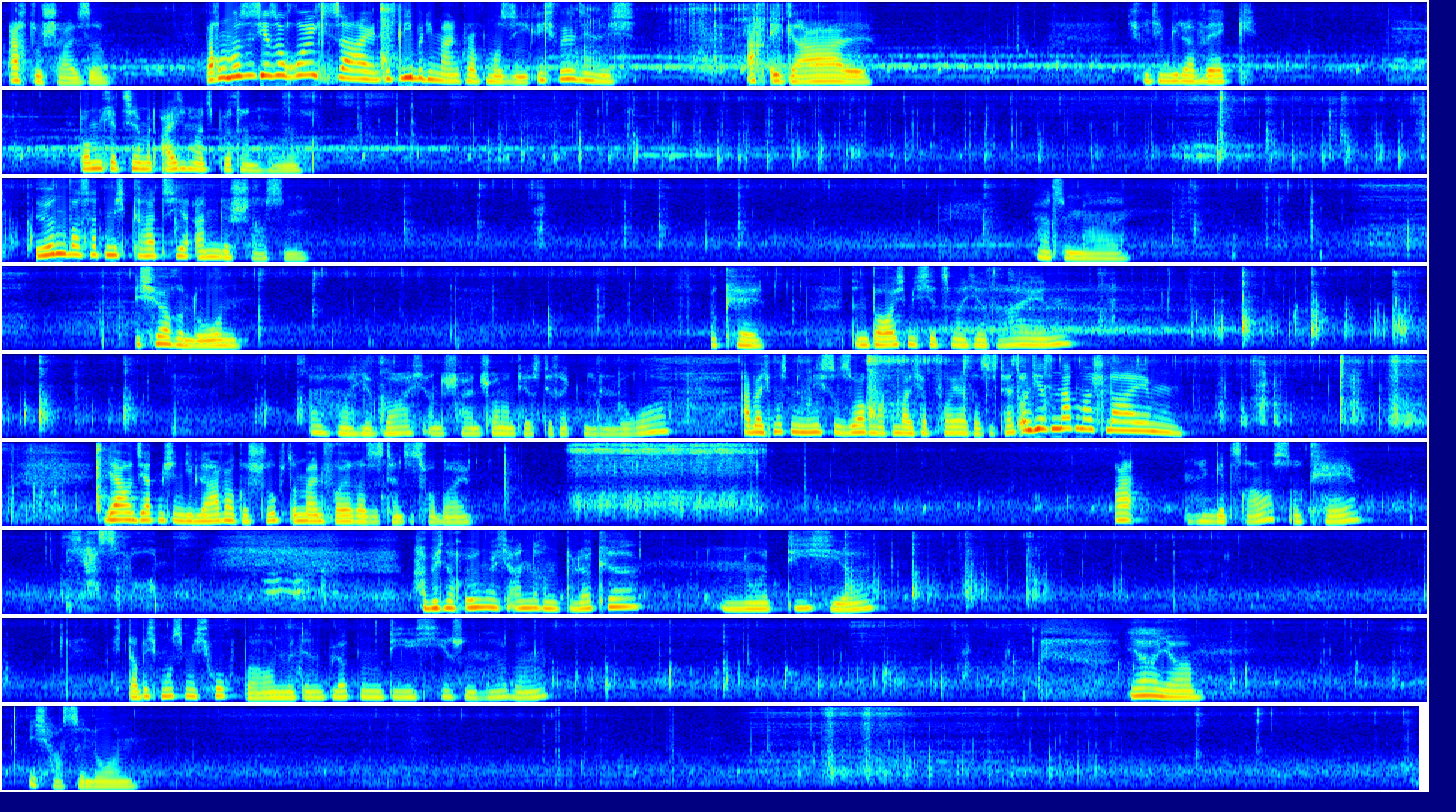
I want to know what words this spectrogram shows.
Ach du Scheiße. Warum muss es hier so ruhig sein? Ich liebe die Minecraft-Musik. Ich will sie nicht. Ach, egal. Ich will hier wieder weg. Ich baue mich jetzt hier mit Eichenholzbrettern hoch. Irgendwas hat mich gerade hier angeschossen. Warte mal. Ich höre Lohn. Okay. Dann baue ich mich jetzt mal hier rein. Aha, hier war ich anscheinend schon und hier ist direkt eine Lohe. Aber ich muss mir nicht so Sorgen machen, weil ich habe Feuerresistenz. Und hier ist ein Magma-Schleim. Ja, und sie hat mich in die Lava geschubst und meine Feuerresistenz ist vorbei. Ah, hier geht's raus. Okay. Ich hasse Lohn. Habe ich noch irgendwelche anderen Blöcke? Nur die hier. Ich glaube, ich muss mich hochbauen mit den Blöcken, die ich hier schon habe. Ja, ja. Ich hasse Lohn.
